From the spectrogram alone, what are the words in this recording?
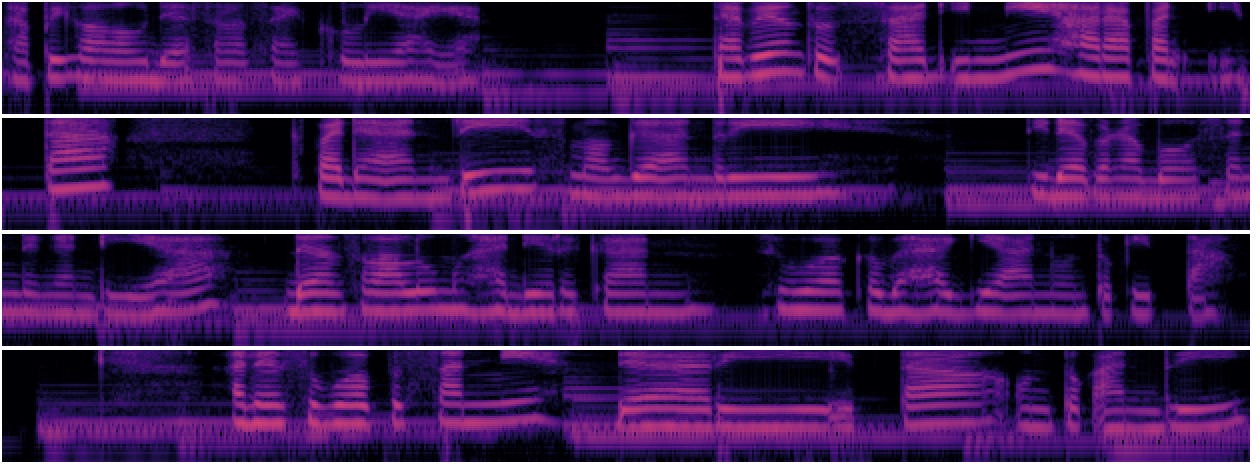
Tapi kalau udah selesai kuliah ya. Tapi untuk saat ini harapan Ita kepada Andri, semoga Andri tidak pernah bosan dengan dia dan selalu menghadirkan sebuah kebahagiaan untuk kita. Ada sebuah pesan nih dari Ita untuk Andri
